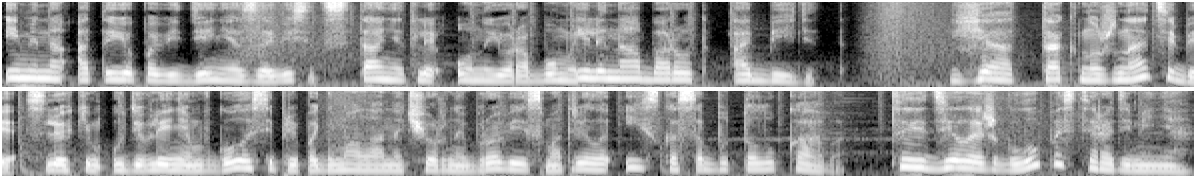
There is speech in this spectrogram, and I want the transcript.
Именно от ее поведения зависит, станет ли он ее рабом или наоборот обидит. «Я так нужна тебе?» С легким удивлением в голосе приподнимала она черные брови и смотрела искоса, будто лукаво. «Ты делаешь глупости ради меня?»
